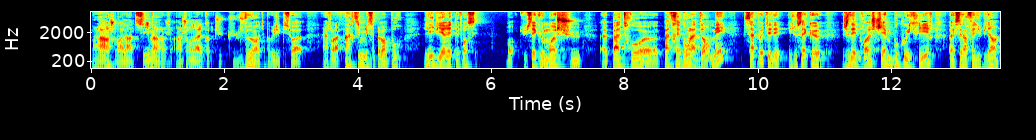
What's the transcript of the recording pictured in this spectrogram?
Voilà, un journal intime, un, journal comme tu, le veux, hein, tu n'es pas obligé qu'il soit un journal intime, mais simplement pour libérer tes pensées. Bon, tu sais que moi je suis euh, pas trop, euh, pas très bon là-dedans, mais ça peut t'aider. Et je sais que j'ai des proches qui aiment beaucoup écrire, euh, et ça leur fait du bien.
